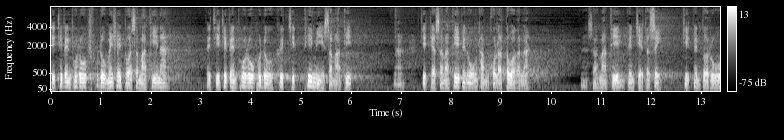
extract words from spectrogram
จิตที่เป็นผู้รู้ผู้ดูไม่ใช่ตัวสมาธินะ แต่จิตที่เป็นผู้รู้ผู้ดูคือจิตที่มีสมาธินะจิตกับสมาธิเป็นองค์ธรรมคนละตัวกันนะ สมาธิเป็นเจตสิกจิตเป็นตัวรู้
